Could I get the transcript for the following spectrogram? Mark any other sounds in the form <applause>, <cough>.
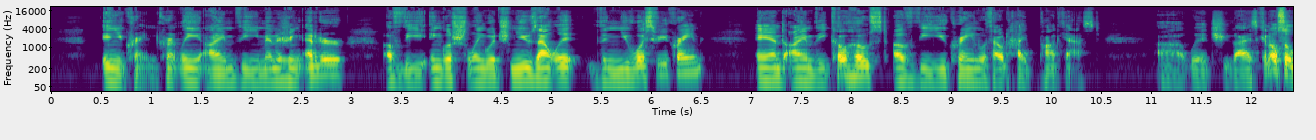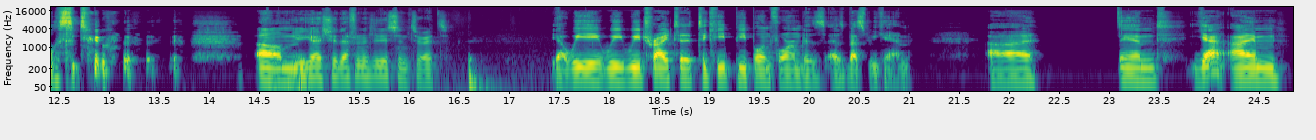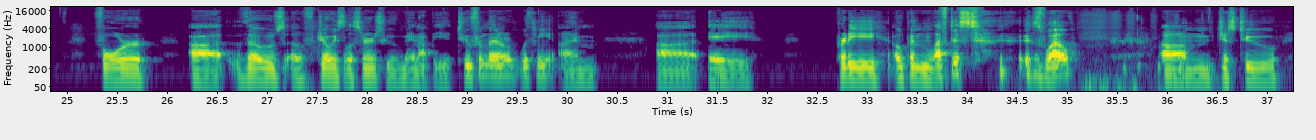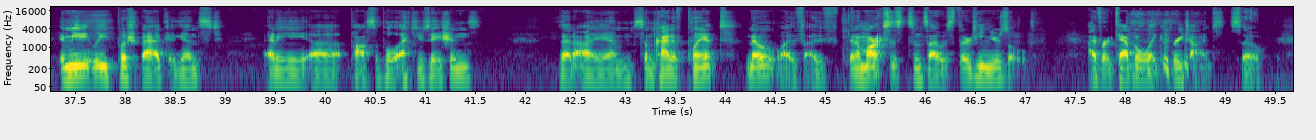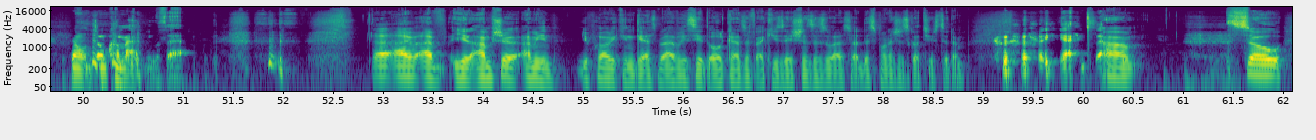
in Ukraine. Currently, I'm the managing editor of the English language news outlet, The New Voice of Ukraine, and I am the co host of the Ukraine Without Hype podcast, uh, which you guys can also <laughs> listen to. <laughs> Um, you guys should definitely listen to it. Yeah, we we we try to to keep people informed as as best we can. Uh, and yeah, I'm for uh, those of Joey's listeners who may not be too familiar with me. I'm uh, a pretty open leftist <laughs> as well. Um, just to immediately push back against any uh, possible accusations that I am some kind of plant. No, I've I've been a Marxist since I was 13 years old. I've read Capital like three <laughs> times, so don't don't come at me with that. <laughs> I've I've you know I'm sure. I mean, you probably can guess, but I've received all kinds of accusations as well. So at this point, I just got used to them. <laughs> yeah, exactly. Um, so.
